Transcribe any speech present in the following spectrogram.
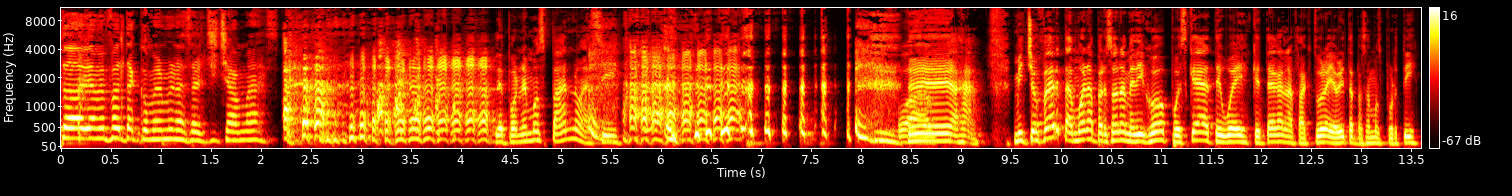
Todavía me falta comerme una salchicha más. ¿Le ponemos pan o así? Wow. Eh, ajá. Mi chofer, tan buena persona, me dijo, pues quédate, güey, que te hagan la factura y ahorita pasamos por ti.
